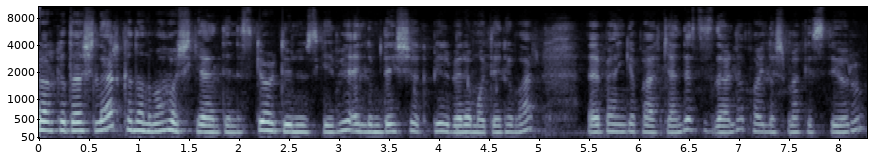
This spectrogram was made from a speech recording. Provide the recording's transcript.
arkadaşlar kanalıma hoş geldiniz. Gördüğünüz gibi elimde şık bir bere modeli var. E, Ben yaparken de sizlerle paylaşmak istiyorum.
